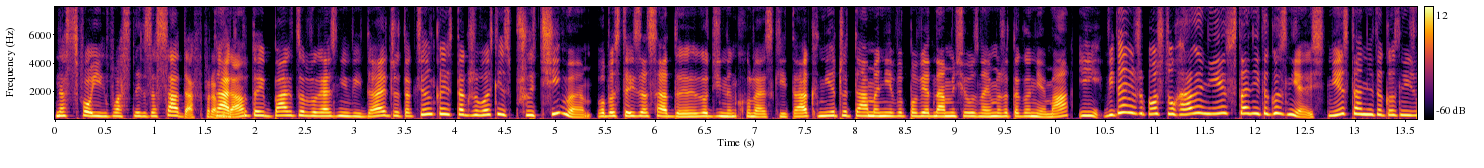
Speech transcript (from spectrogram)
na swoich własnych zasadach, prawda? Tak, tutaj bardzo wyraźnie widać, że ta książka jest także właśnie sprzeciwem wobec tej zasady rodziny królewskiej, tak? Nie czytamy, nie wypowiadamy się, uznajmy, że tego nie ma. I widać, że po prostu Harry nie jest w stanie tego znieść. Nie jest w stanie tego znieść.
